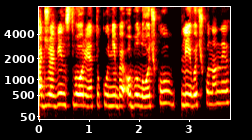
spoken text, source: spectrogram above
адже він створює таку ніби оболочку, плівочку на них.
